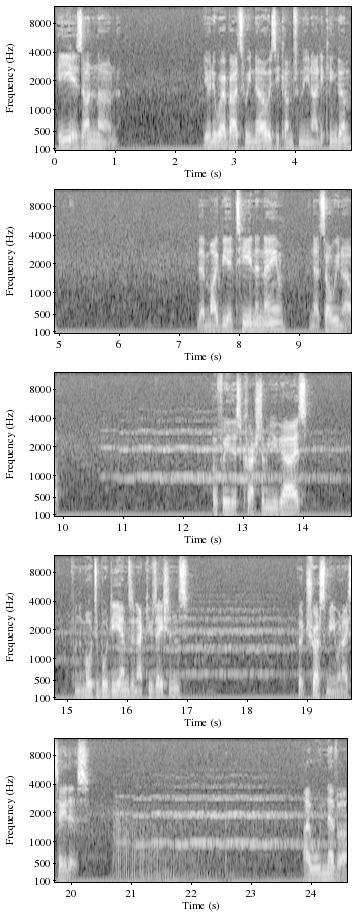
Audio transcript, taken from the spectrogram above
He is unknown. The only whereabouts we know is he comes from the United Kingdom. There might be a T in the name, and that's all we know. Hopefully this crushed some of you guys from the multiple DMs and accusations. But trust me when I say this. I will never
